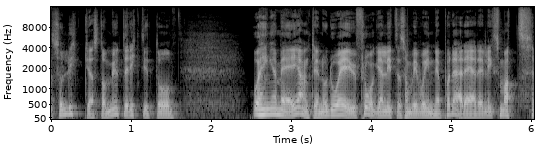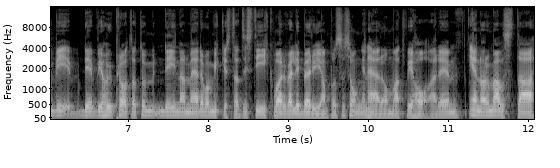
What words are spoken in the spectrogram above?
så lyckas de ju inte riktigt att och hänga med egentligen. Och då är ju frågan lite som vi var inne på där. Är det liksom att vi, det, vi har ju pratat om det innan med. Det var mycket statistik var det väl i början på säsongen här om att vi har eh, en av de äldsta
